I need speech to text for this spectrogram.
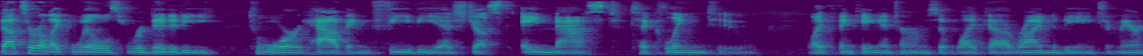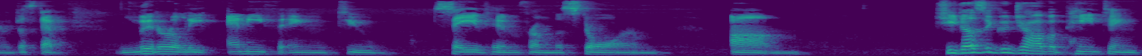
that's where like will's rabidity toward having phoebe as just a mast to cling to like thinking in terms of like uh, rhyme of the ancient mariner just to have literally anything to save him from the storm um she does a good job of painting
